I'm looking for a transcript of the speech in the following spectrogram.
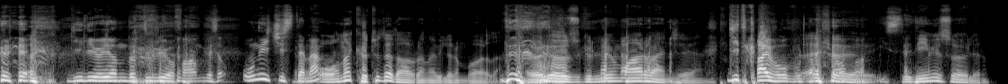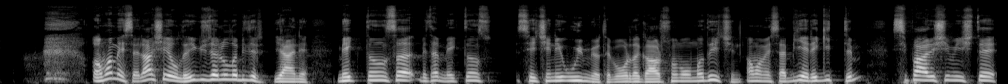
Geliyor yanında duruyor falan. Mesela onu hiç istemem. Ona kötü de davranabilirim bu arada. Öyle özgürlüğüm var bence yani. Git kaybol buradan şu an. İstediğimi söylerim. Ama mesela şey olayı güzel olabilir. Yani McDonald's'a mesela McDonald's seçeneği uymuyor tabii orada garson olmadığı için. Ama mesela bir yere gittim. Siparişimi işte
